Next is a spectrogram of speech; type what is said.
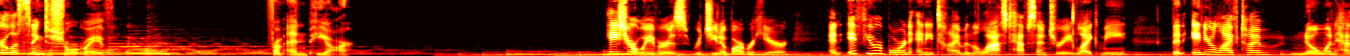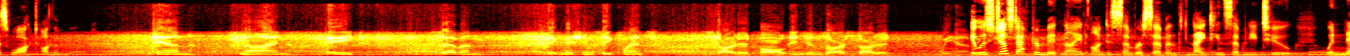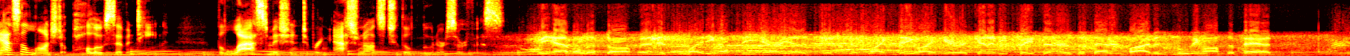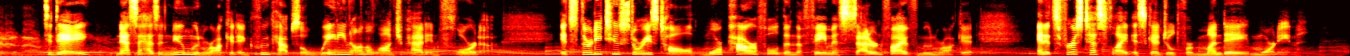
You're listening to Shortwave from NPR. Hey, Shortwavers, Regina Barber here. And if you were born anytime in the last half century, like me, then in your lifetime, no one has walked on the moon. 10, 9, 8, 7, ignition sequence started. All engines are started. It was just after midnight on December 7th, 1972, when NASA launched Apollo 17, the last mission to bring astronauts to the lunar surface. We have a liftoff, and it's lighting up the area. It's just like daylight here at Kennedy Space Center as the Saturn V is moving off the pad. Today, NASA has a new moon rocket and crew capsule waiting on the launch pad in Florida. It's 32 stories tall, more powerful than the famous Saturn V moon rocket, and its first test flight is scheduled for Monday morning.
